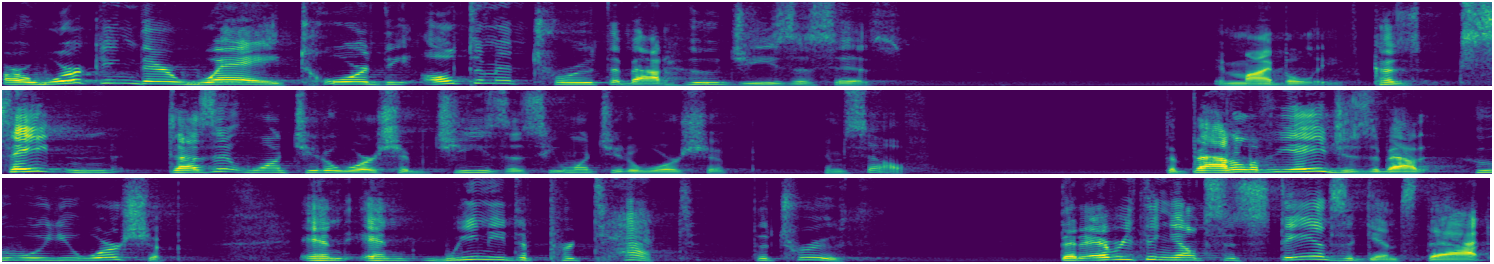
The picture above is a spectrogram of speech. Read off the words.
are working their way toward the ultimate truth about who Jesus is, in my belief. Because Satan doesn't want you to worship Jesus, he wants you to worship himself. The battle of the ages about who will you worship. And, and we need to protect the truth that everything else that stands against that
